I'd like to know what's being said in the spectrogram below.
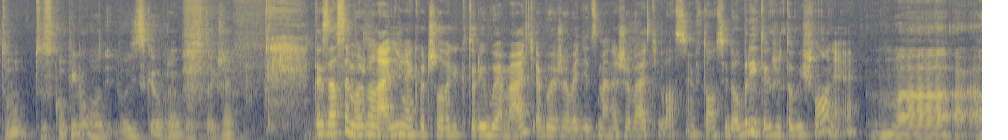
tú, tú skupinu vodi, vodického preukazu, takže... Tak zase možno nájdeš nejakého človeka, ktorý bude mať a budeš ho vedieť zmanéžovať, vlastne v tom si dobrý, takže to by šlo, nie? Má, a, a,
